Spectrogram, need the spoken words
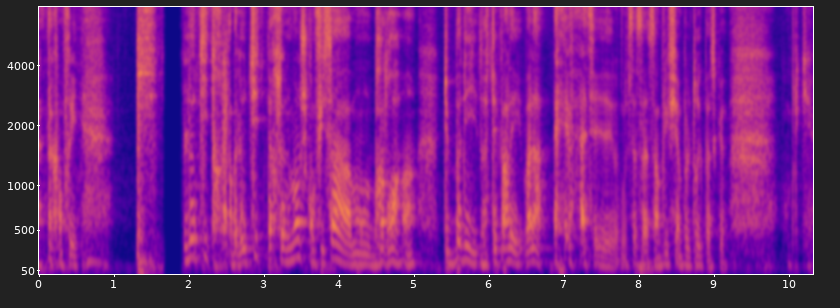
T'as compris. Le titre, ah bah le titre, personnellement, je confie ça à mon bras droit, hein. Tu body, dont je t'ai parlé, voilà. Eh ben, ça, ça simplifie un peu le truc parce que compliqué.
